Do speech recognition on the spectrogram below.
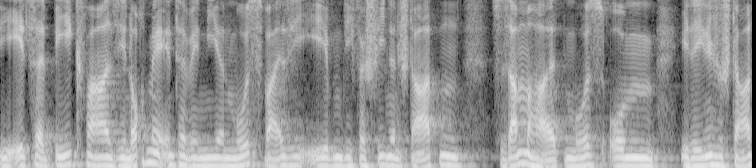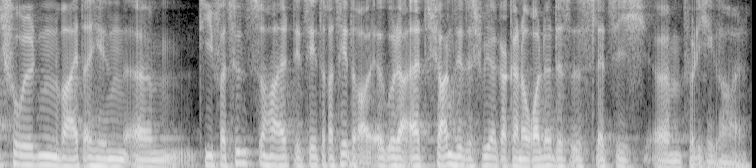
die EZB quasi noch mehr intervenieren muss, weil sie eben die verschiedenen Staaten zusammenhalten muss, um italienische Staatsschulden weiterhin ähm, tiefer Zins zu halten, etc. etc. Oder äh, schlagen Sie, das spielt ja gar keine Rolle, das ist letztlich ähm, völlig egal.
